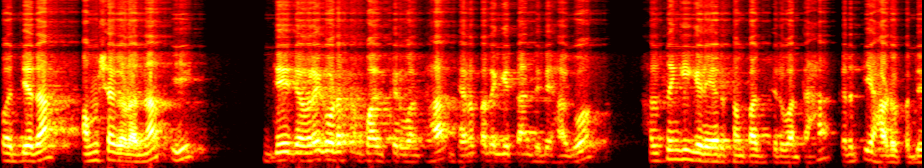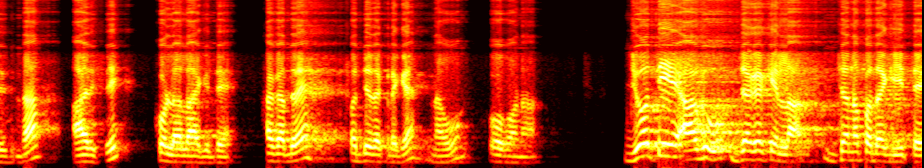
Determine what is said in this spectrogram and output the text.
ಪದ್ಯದ ಅಂಶಗಳನ್ನ ಈ ಜೆ ಜವರೇಗೌಡ ಸಂಪಾದಿಸಿರುವಂತಹ ಜನಪದ ಗೀತಾಂಜಲಿ ಹಾಗೂ ಹಲಸಂಗಿ ಗೆಳೆಯರು ಸಂಪಾದಿಸಿರುವಂತಹ ಕೃತಿ ಹಾಡು ಪದ್ಯದಿಂದ ಆರಿಸಿಕೊಳ್ಳಲಾಗಿದೆ ಹಾಗಾದ್ರೆ ಪದ್ಯದ ಕಡೆಗೆ ನಾವು ಹೋಗೋಣ. ಜ್ಯೋತಿ ಹಾಗೂ ಜಗಕ್ಕೆಲ್ಲ ಜನಪದ ಗೀತೆ.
